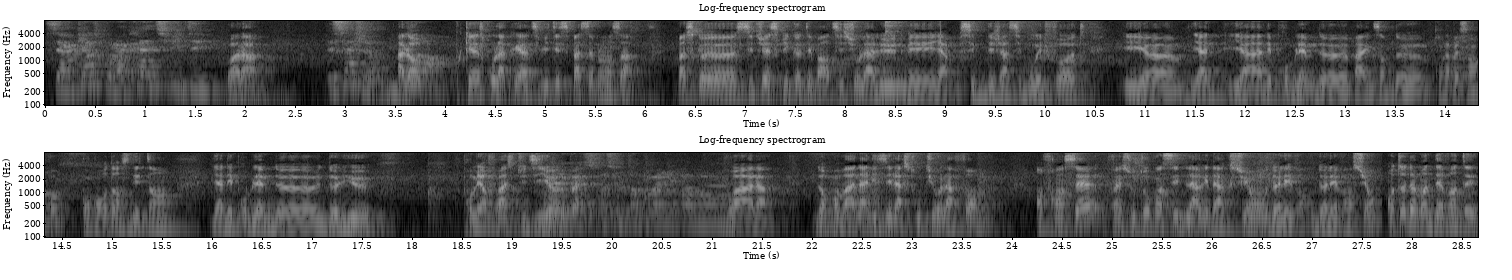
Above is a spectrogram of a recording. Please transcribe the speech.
c'est un 15 pour la créativité. Voilà. Et ça. Alors, 15 pour la créativité, c'est pas simplement ça. Parce que si tu expliques que tu es parti sur la Lune, mais c'est déjà c'est bourré de fautes, et euh, il y, a, y a des problèmes de, par exemple, de, qu'on appelle ça encore, concordance des temps, il y a des problèmes de, de lieu. Première phrase, tu dis, euh, voilà. Donc on va analyser la structure, la forme. En français, enfin surtout quand c'est de la rédaction, de l'invention, on te demande d'inventer.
